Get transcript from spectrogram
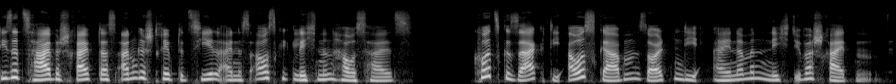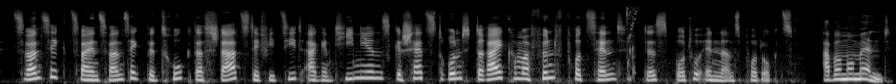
Diese Zahl beschreibt das angestrebte Ziel eines ausgeglichenen Haushalts. Kurz gesagt, die Ausgaben sollten die Einnahmen nicht überschreiten. 2022 betrug das Staatsdefizit Argentiniens geschätzt rund 3,5 Prozent des Bruttoinlandsprodukts. Aber Moment,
